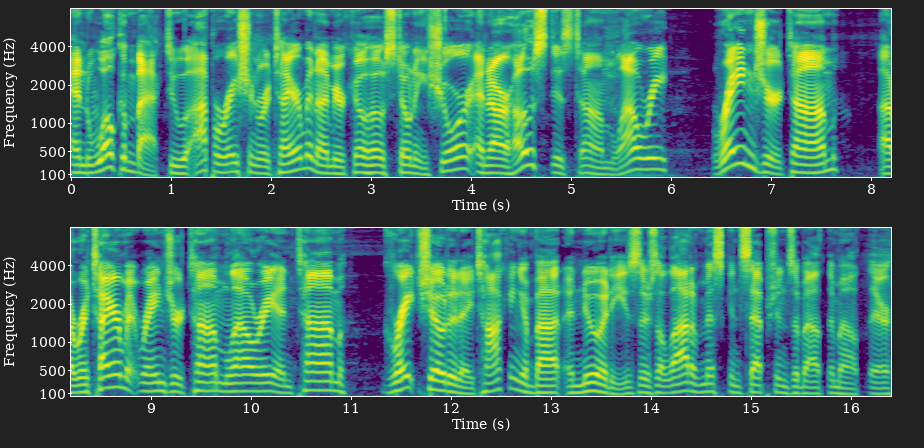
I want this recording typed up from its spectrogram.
And welcome back to Operation Retirement. I'm your co host, Tony Shore, and our host is Tom Lowry, Ranger Tom, uh, Retirement Ranger Tom Lowry. And Tom, great show today talking about annuities. There's a lot of misconceptions about them out there.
